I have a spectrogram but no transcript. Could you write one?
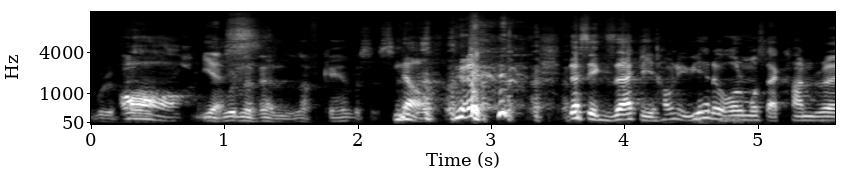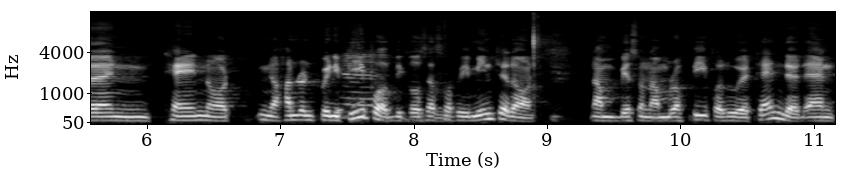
would have. Had, Oh you yes, wouldn't have had enough canvases. no, that's exactly how many we had almost like 110 or you know 120 Yeah. people because that's what we minted on, num- based on number of people who attended, and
